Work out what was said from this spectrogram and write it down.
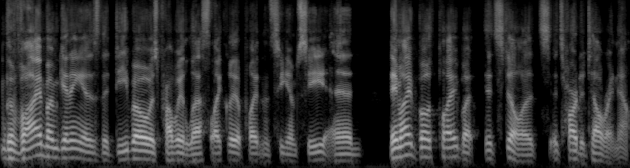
the vibe I'm getting is that Deebo is probably less likely to play than CMC, and they might both play, but it's still it's it's hard to tell right now.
